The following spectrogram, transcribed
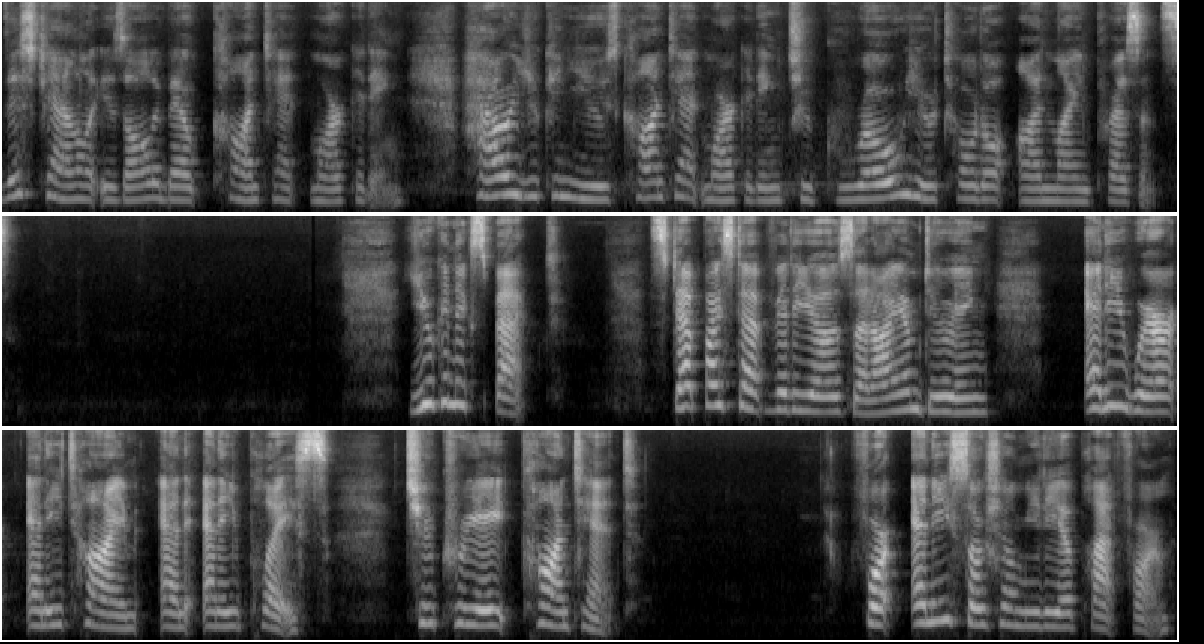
this channel is all about content marketing. How you can use content marketing to grow your total online presence. You can expect step-by-step -step videos that I am doing anywhere, anytime, and any place to create content for any social media platform.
